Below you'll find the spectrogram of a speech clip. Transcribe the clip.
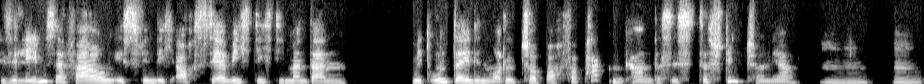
Diese Lebenserfahrung ist, finde ich, auch sehr wichtig, die man dann mitunter in den Modeljob auch verpacken kann. Das ist, das stimmt schon, ja. Mhm. Mhm.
